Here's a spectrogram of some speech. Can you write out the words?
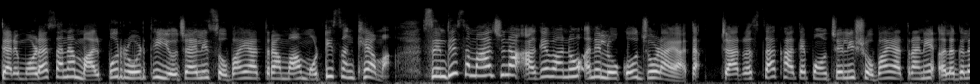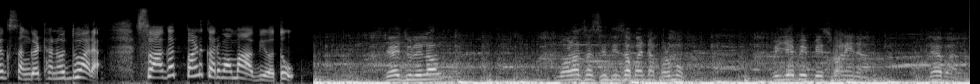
ત્યારે મોડાસાના માલપુર રોડથી યોજાયેલી શોભાયાત્રામાં મોટી સંખ્યામાં સિંધી સમાજના આગેવાનો અને લોકો જોડાયા હતા. ચાર રસ્તા ખાતે પહોંચેલી શોભાયાત્રાને અલગ અલગ સંગઠનો દ્વારા સ્વાગત પણ કરવામાં આવ્યું હતું. જય ઝૂલેલાલ મોડાસા સિંધી સભાના પ્રમુખ બીજેપી પેશવાણીના. જય ભારત.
